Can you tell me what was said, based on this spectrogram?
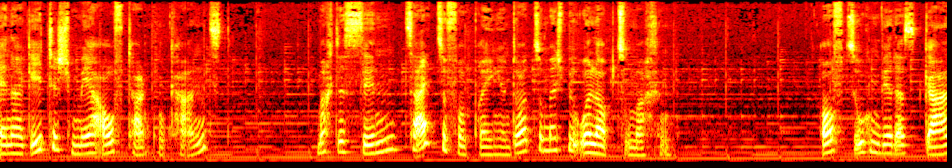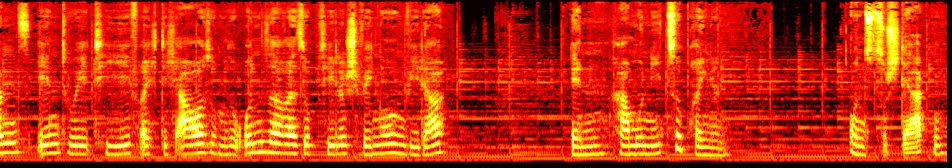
energetisch mehr auftanken kannst, macht es Sinn, Zeit zu verbringen, dort zum Beispiel Urlaub zu machen. Oft suchen wir das ganz intuitiv richtig aus, um so unsere subtile Schwingung wieder in Harmonie zu bringen, uns zu stärken.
